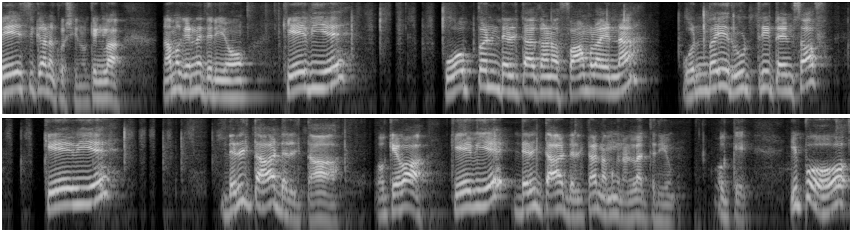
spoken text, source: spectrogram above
பேசிக்கான கொஸ்டின் ஓகேங்களா நமக்கு என்ன தெரியும்? கேவிஏ ஓப்பன் டெல்டாக்கான ஃபார்முலா என்ன? One by root three times of KVA delta delta ஓகேவா கேவிஏ டெல்டா டெல்டா நமக்கு நல்லா தெரியும். ஓகே இப்போது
